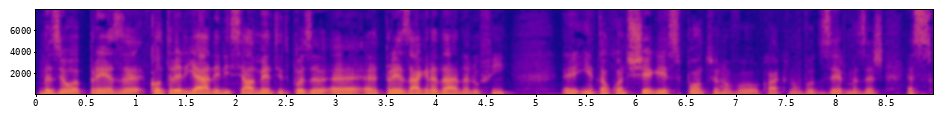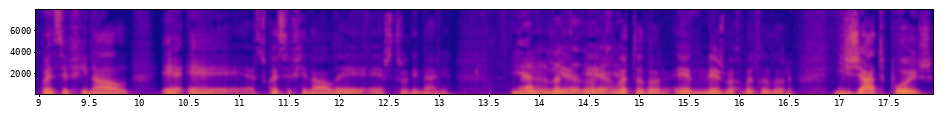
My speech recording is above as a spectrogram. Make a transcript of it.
mas eu a presa contrariada inicialmente e depois a, a, a presa agradada no fim. Eh, e então, quando chega a esse ponto, eu não vou, claro que não vou dizer, mas as, a sequência final é, é a sequência final é, é extraordinária. E, é arrebatadora. É, é arrebatadora, é mesmo arrebatadora. E já depois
